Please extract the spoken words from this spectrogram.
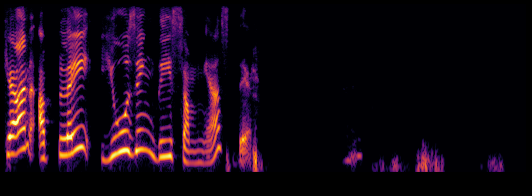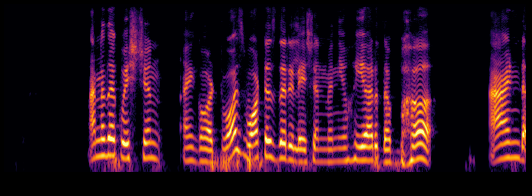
can apply using these samnyas there. Another question I got was what is the relation when you hear the bha and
